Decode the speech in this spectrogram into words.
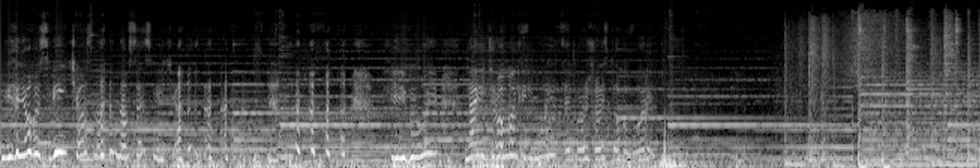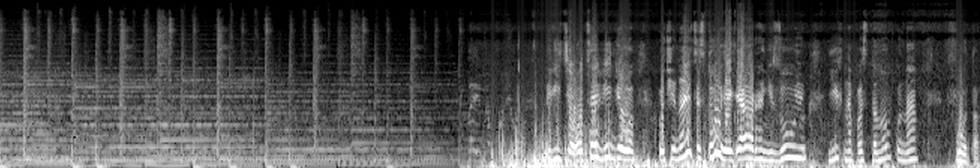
У нього свій час на, на все свій час. Фільмує. Навіть Рома фільмує, це про щось то говорить. Дивіться, оце відео починається з того, як я організовую їх на постановку на фото.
